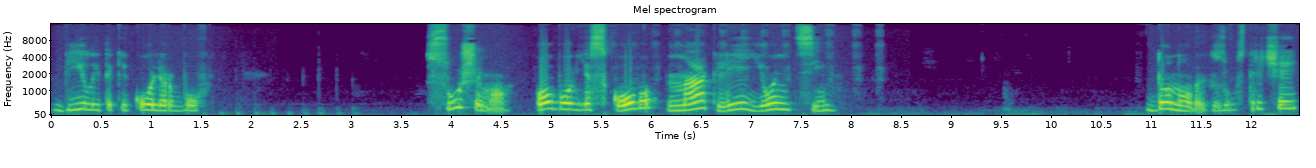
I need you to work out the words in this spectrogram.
білий такий кольор був. Сушимо обов'язково на клейонці. До нових зустрічей.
